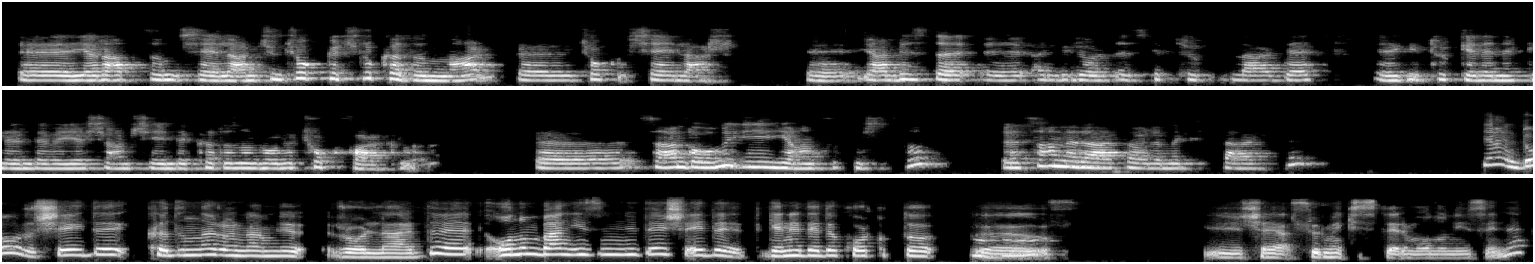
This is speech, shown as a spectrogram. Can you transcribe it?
e, yarattığın şeyler? Çünkü çok güçlü kadınlar, e, çok şeyler. E, yani biz de e, hani biliyoruz eski Türklerde, e, Türk geleneklerinde ve yaşam şeyinde kadının rolü çok farklı. E, sen de onu iyi yansıtmışsın. E, sen neler söylemek istersin? Yani doğru şeyde kadınlar önemli rollerde. Onun ben iznini de şeyde gene Dede Korkut'ta Hı hı. e, şey sürmek isterim onun izini.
